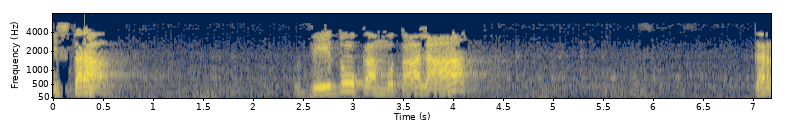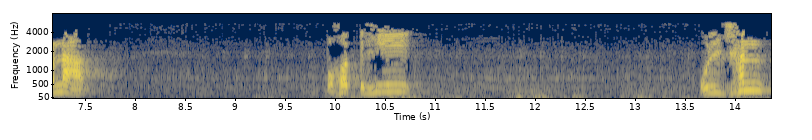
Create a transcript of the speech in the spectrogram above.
اس طرح ویدوں کا مطالعہ کرنا بہت ہی الجھن،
